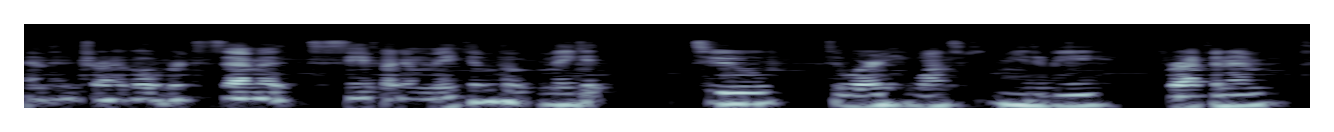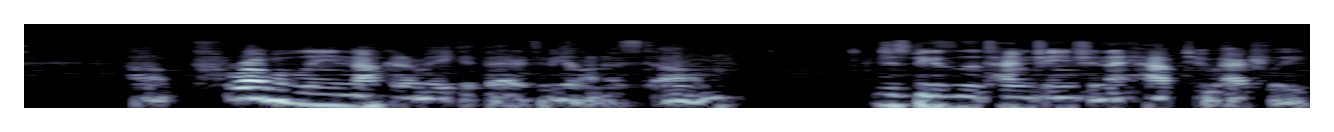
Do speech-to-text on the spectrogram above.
and then drive over to Xemit to see if I can make him make it to to where he wants me to be for FNM. Uh, probably not to make it there, to be honest. Um, just because of the time change, and I have to actually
